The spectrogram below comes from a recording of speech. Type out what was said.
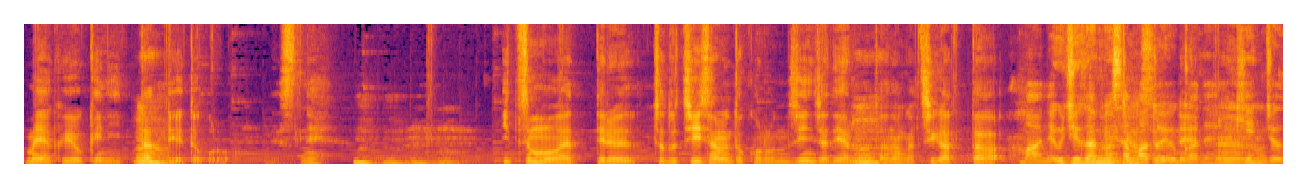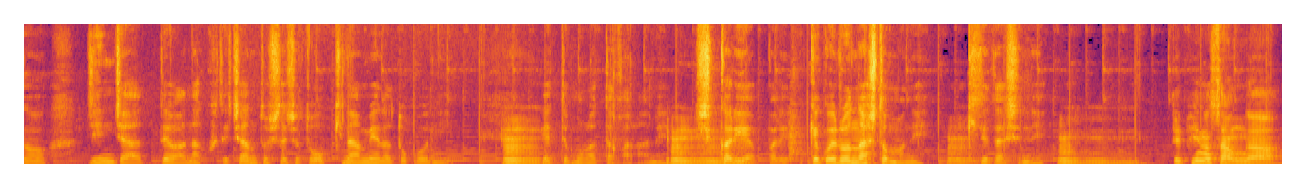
まあ、厄除けに行ったっていうところですね。うん。ううん。んいつもやってるちょっと小さなところの神社でやるのとはなんか違った、まあね、氏神様というかね、うん。近所の神社ではなくて、ちゃんとしたちょっと大きな目のところにうんやってもらったからね、うんうんしっかりやっぱり、結構いろんな人もね、うん。来てたしね。うんうんうん。でピノさんが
